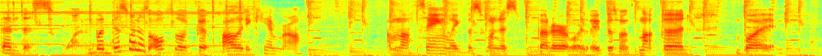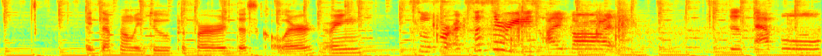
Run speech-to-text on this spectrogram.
than this one but this one is also a good quality camera I'm not saying like this one is better or like this one's not good, but I definitely do prefer this coloring. So for accessories, I got this Apple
